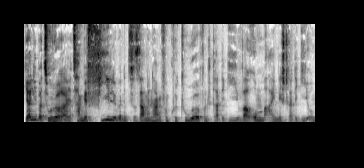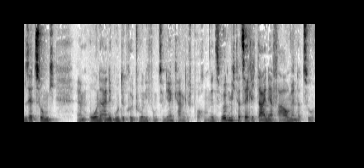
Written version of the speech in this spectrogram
Ja, lieber Zuhörer, jetzt haben wir viel über den Zusammenhang von Kultur, von Strategie, warum eine Strategieumsetzung ähm, ohne eine gute Kultur nicht funktionieren kann, gesprochen. Jetzt würden mich tatsächlich deine Erfahrungen dazu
